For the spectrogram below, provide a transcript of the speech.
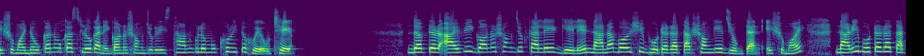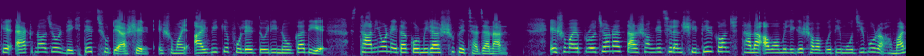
এ সময় নৌকা নৌকা স্লোগানে গণসংযোগের স্থানগুলো মুখরিত হয়ে ওঠে। ডক্টর আইভি গণসংযোগকালে গেলে নানা বয়সী ভোটাররা তার সঙ্গে যোগ দেন। এ সময় নারী ভোটাররা তাকে এক নজর দেখতে ছুটে আসেন। এ সময় আইভিকে ফুলের তৈরি নৌকা দিয়ে স্থানীয় নেতাকর্মীরা শুভেচ্ছা জানান। এ সময় প্রচারণায় তার সঙ্গে ছিলেন সিদ্ধিরগঞ্জ থানা আওয়ামী লীগের সভাপতি মুজিবুর রহমান,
